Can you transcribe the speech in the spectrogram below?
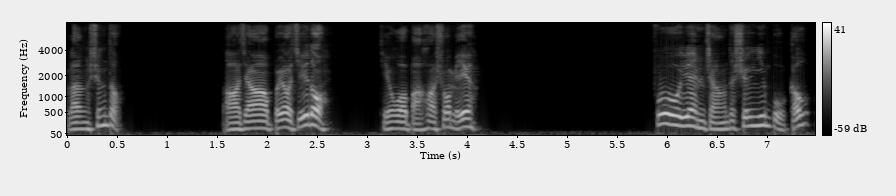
冷声道：“大家不要激动。”听我把话说明。副院长的声音不高，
